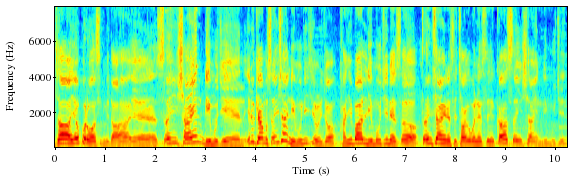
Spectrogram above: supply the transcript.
자 옆으로 왔습니다. 예, 선샤인 리무진 이렇게 하면 선샤인 리무진이죠. 카니발 리무진에서 선샤인에서 작업을 했으니까 선샤인 리무진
